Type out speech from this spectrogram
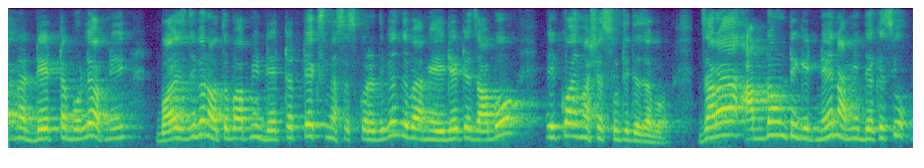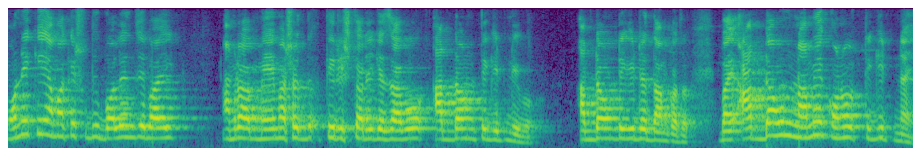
আপনার ডেটটা বললে আপনি বয়স দিবেন, অথবা আপনি ডেটটা টেক্সট মেসেজ করে দিবেন যে, ভাই, আমি এই ডেটে যাব, এই কয় মাসের ছুটিতে যাব। যারা আপ ডাউন টিকিট নেন, আমি দেখেছি অনেকেই আমাকে শুধু বলেন যে, ভাই, আমরা মে মাসের তিরিশ তারিখে যাব আপ ডাউন টিকিট নিব। আপ ডাউন টিকিটের দাম কত? ভাই আপ ডাউন নামে কোনো টিকিট নাই।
